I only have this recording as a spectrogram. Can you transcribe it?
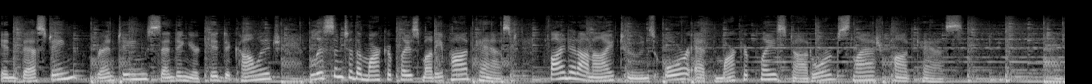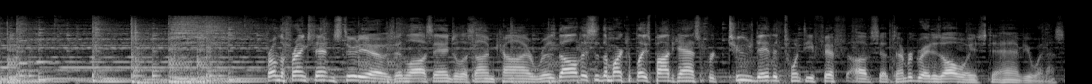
Investing, renting, sending your kid to college? Listen to the Marketplace Money podcast. Find it on iTunes or at marketplace.org From the Frank Stanton Studios in Los Angeles, I'm Kai Ryssdal. This is the Marketplace Podcast for Tuesday, the 25th of September. Great as always to have you with us.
